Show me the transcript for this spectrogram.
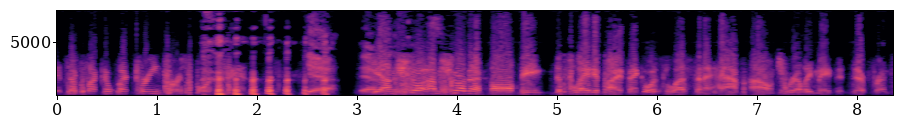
It's a fucking wet dream for a sports fan. Yeah, yeah. Yeah, I'm sure. I'm sure that ball being deflated by I think it was less than a half ounce really made the difference.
